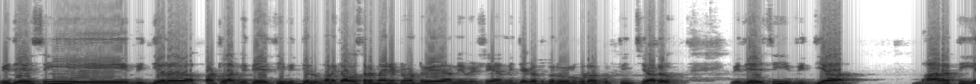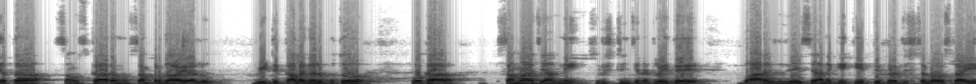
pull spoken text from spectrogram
విదేశీ విద్యల పట్ల విదేశీ విద్యలు మనకు అవసరమైనటువంటివి అనే విషయాన్ని జగద్గురువులు కూడా గుర్తించారు. విదేశీ విద్య భారతీయత సంస్కారం సంప్రదాయాలు వీటి కలగలుపుతో ఒక సమాజాన్ని సృష్టించినట్లయితే భారతదేశానికి కీర్తి ప్రతిష్టలు వస్తాయి.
